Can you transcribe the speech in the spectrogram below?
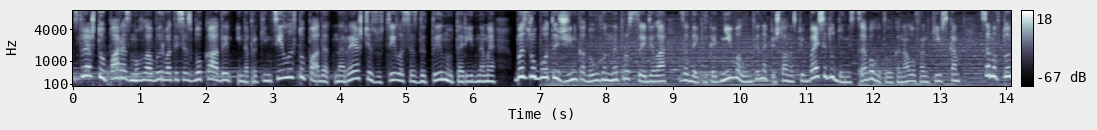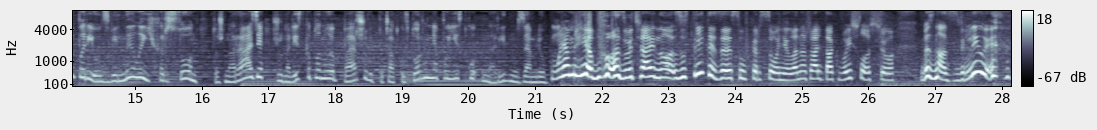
Зрештою, пара змогла вирватися з блокади, і наприкінці листопада нарешті зустрілася з дитиною та рідними. Без роботи жінка довго не просиділа. За декілька днів Валентина пішла на співбесіду до місцевого телеканалу Франківська. Саме в той період звільнили й Херсон. Тож наразі журналістка планує першу від початку вторгнення поїздку на рідну землю. Моя мрія була, звичайно, зустріти ЗСУ в Херсоні, але, на жаль, так вийшло, що без нас звільнили.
